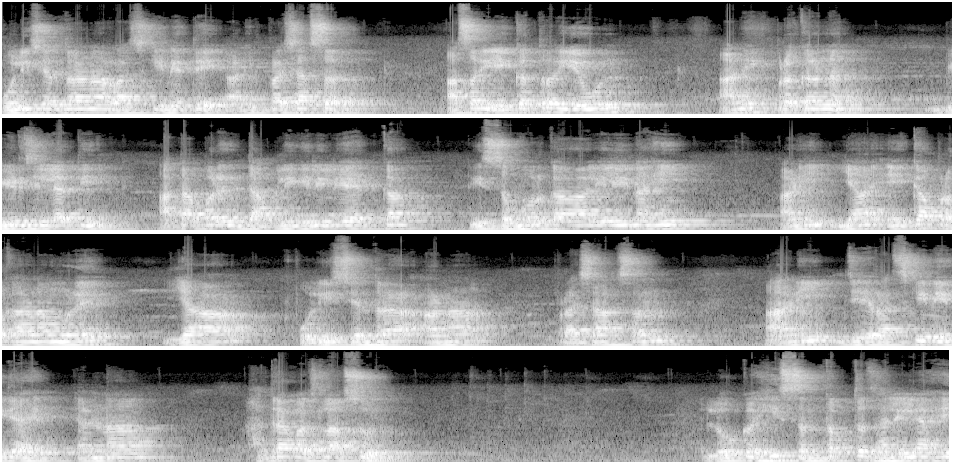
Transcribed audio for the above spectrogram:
पोलीस यंत्रणा राजकीय नेते आणि प्रशासन असं एकत्र येऊन अनेक प्रकरणं बीड जिल्ह्यातील आतापर्यंत दाबली गेलेली आहेत का? ती समोर का आलेली नाही? आणि या एका प्रकरणामुळे या पोलीस यंत्रणा प्रशासन आणि जे राजकीय नेते आहेत यांना हादरा बसला असून लोकही संतप्त झालेले आहे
